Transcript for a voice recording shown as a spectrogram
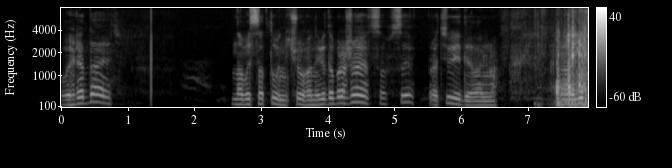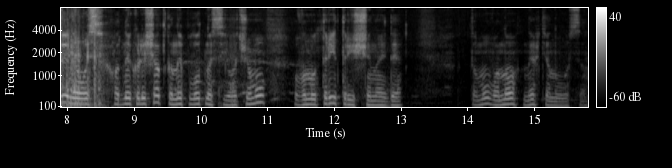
виглядають. На висоту нічого не відображається, все працює ідеально. А, Єдине ось одне коліщатко не плотно сіло. Чому? Внутрі тріщина йде тому воно не втягнулося.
